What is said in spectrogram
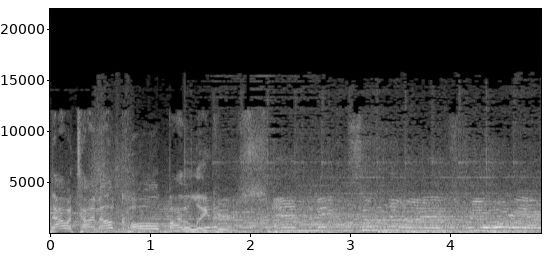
Now a timeout called by the Lakers. And make some noise for your Warriors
